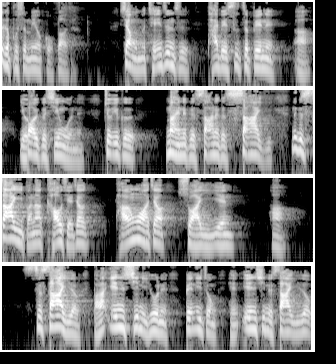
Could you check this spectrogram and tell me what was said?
这个不是没有果报的。像我们前一阵子台北市这边呢，啊，有报一个新闻呢，就一个卖那个杀那个鲨鱼，那个鲨鱼把它烤起来叫台湾话叫刷鱼烟，啊，是鲨鱼的，把它烟熏以后呢，变一种很烟熏的鲨鱼肉。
